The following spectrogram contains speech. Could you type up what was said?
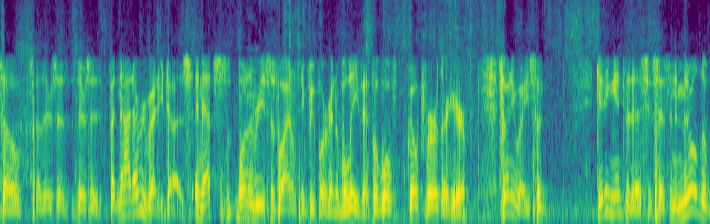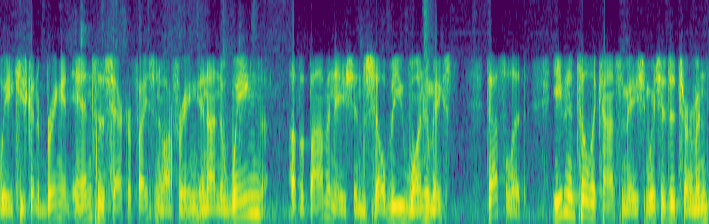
So, so there's a there's a, but not everybody does, and that's one right. of the reasons why I don't think people are going to believe it. But we'll go further here. So anyway, so getting into this, it says in the middle of the week he's going to bring an end to the sacrifice and offering, and on the wing of abomination shall be one who makes desolate, even until the consummation which is determined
